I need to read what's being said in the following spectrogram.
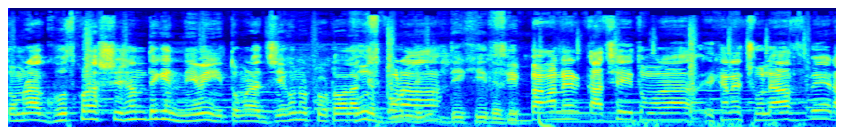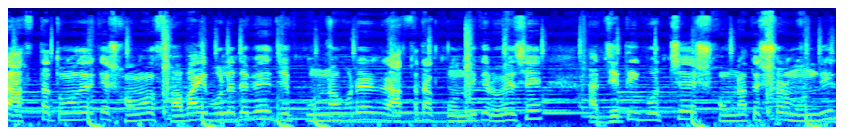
তোমরা ঘুষপাড়া স্টেশন থেকে নেমেই তোমরা যে কোনো টোটোওয়ালাকে বললেই দেখিয়ে দেবে। শিববাগানের কাছেই তোমরা এখানে চলে আসবে। রাস্তা তোমাদেরকে সম- সবাই বলে দেবে যে পূর্ণগড়ের রাস্তাটা কোন দিকে রয়েছে। আর যেতেই পড়ছে সোমনাথেশ্বর মন্দির।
